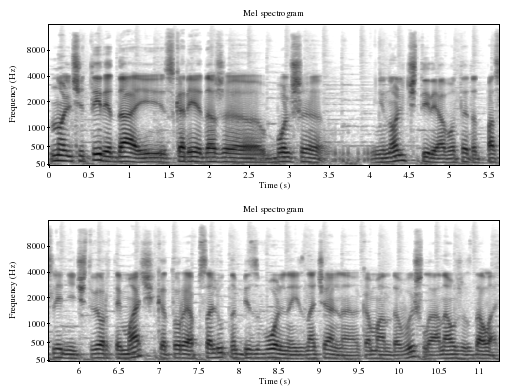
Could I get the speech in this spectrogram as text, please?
0-4, да, и скорее даже больше не 0-4, а вот этот последний четвертый матч, который абсолютно безвольно изначально команда вышла, она уже сдалась.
